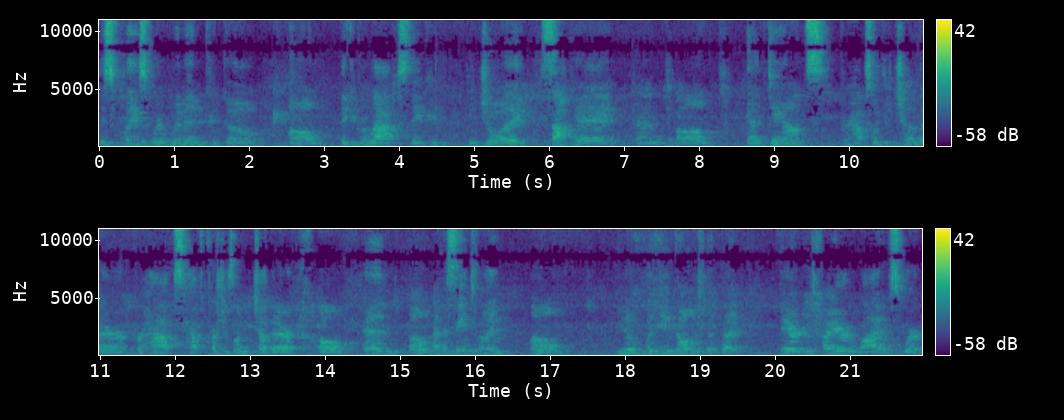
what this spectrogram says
this place where women could go, um, they could relax, they could enjoy sake and um, and dance, perhaps with each other, perhaps have crushes on each other, um, and um, at the same time, um, you know, with the acknowledgement that their entire lives were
